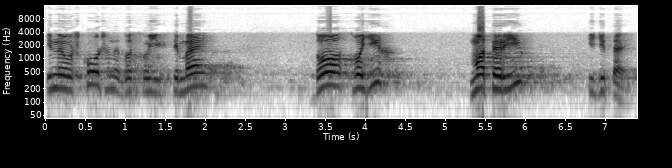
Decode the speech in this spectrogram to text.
і неушкоджені до своїх сімей, до своїх матерів і дітей.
